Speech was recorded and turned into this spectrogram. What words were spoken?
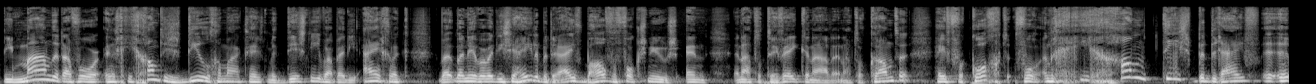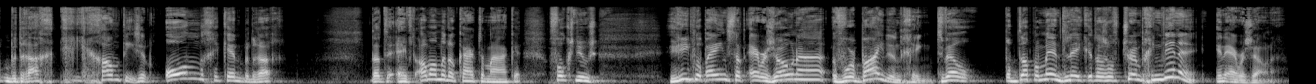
die maanden daarvoor een gigantische deal gemaakt heeft met Disney, waarbij hij eigenlijk, wanneer waarbij hij zijn hele bedrijf, behalve Fox News en een aantal tv-kanalen, een aantal kranten, heeft verkocht voor een gigantisch bedrijf, eh, eh bedrag, gigantisch, een ongekend bedrag. Dat heeft allemaal met elkaar te maken. Fox News riep opeens dat Arizona voor Biden ging. Terwijl op dat moment leek het alsof Trump ging winnen in Arizona.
